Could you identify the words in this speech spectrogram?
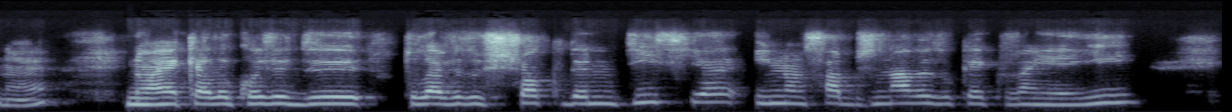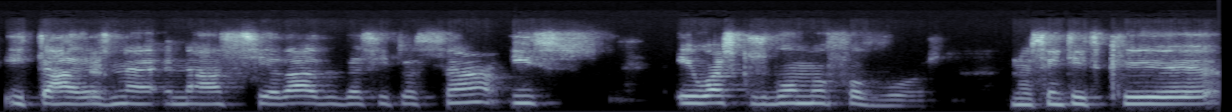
não é? Não é aquela coisa de tu levas o choque da notícia e não sabes nada do que é que vem aí e estás na, na ansiedade da situação, isso eu acho que jogou a meu favor, no sentido que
